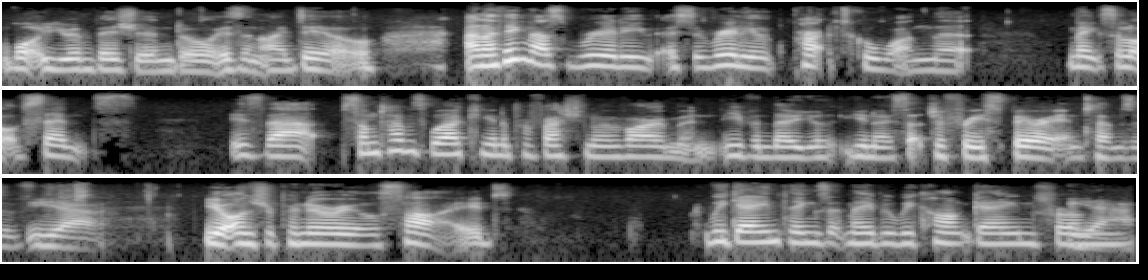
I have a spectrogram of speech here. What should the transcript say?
what you envisioned or isn't ideal. And I think that's really it's a really practical one that makes a lot of sense is that sometimes working in a professional environment even though you're you know such a free spirit in terms of yeah, your entrepreneurial side we gain things that maybe we can't gain from yeah,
